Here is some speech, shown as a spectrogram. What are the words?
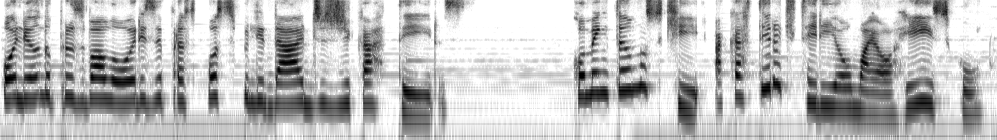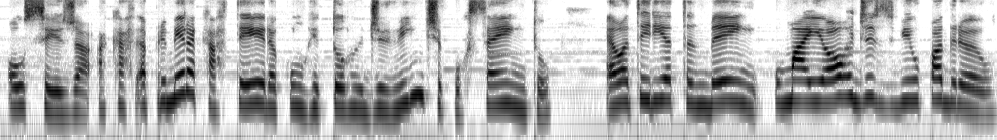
olhando para os valores e para as possibilidades de carteiras. Comentamos que a carteira que teria o maior risco, ou seja, a, a primeira carteira com um retorno de 20%, ela teria também o maior desvio padrão,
